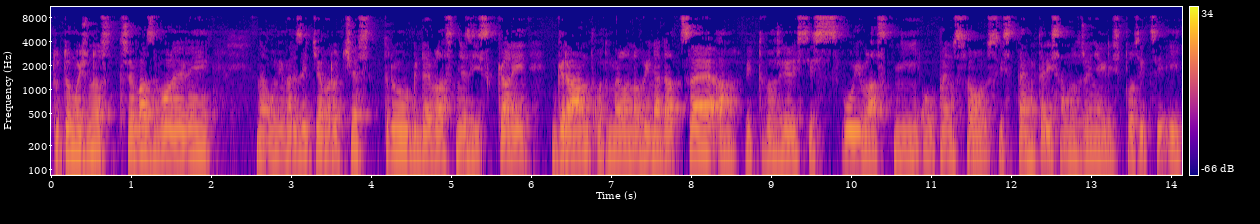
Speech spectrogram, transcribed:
Tuto možnost třeba zvolili na univerzitě v Rochesteru, kde vlastně získali grant od Melonovy nadace a vytvořili si svůj vlastní open source systém, který samozřejmě je k dispozici i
